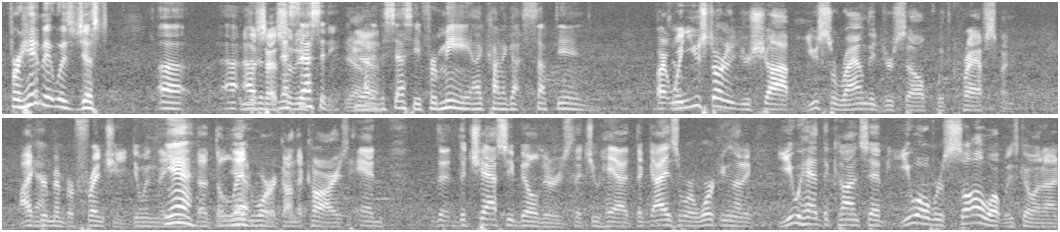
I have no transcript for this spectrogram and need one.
for him, it was just uh, out of Necessity? necessity. Yeah. Out of necessity. For me, I kind of got sucked in. All right, when you started your shop, you surrounded yourself with craftsmen. I Yeah. can remember Frenchie doing the Yeah, the, the yeah. lead work on the cars and the, the chassis builders that you had, the guys that were working on it. You had the concept, you oversaw what was going on,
